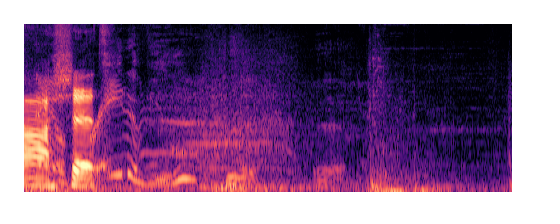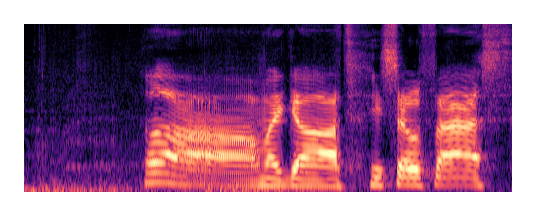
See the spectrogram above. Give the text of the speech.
Ah, shit. Oh my god, he's so fast.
